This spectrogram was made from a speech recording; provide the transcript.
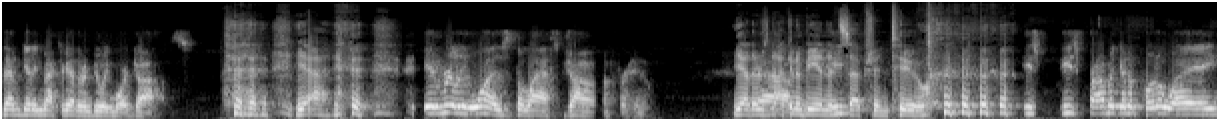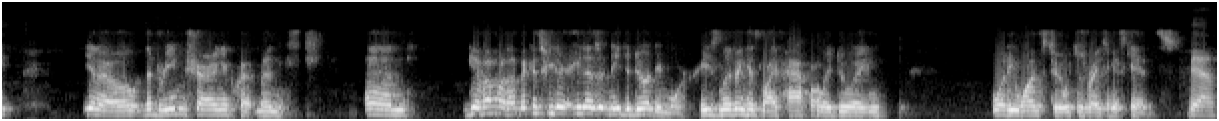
them getting back together and doing more jobs. yeah, It really was the last job for him. yeah. There's not Um, going to be an Inception too. He's he's probably going to put away, you know, the dream sharing equipment and give up on it because he he doesn't need to do it anymore. He's living his life happily doing what he wants to, which is raising his kids. yeah.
